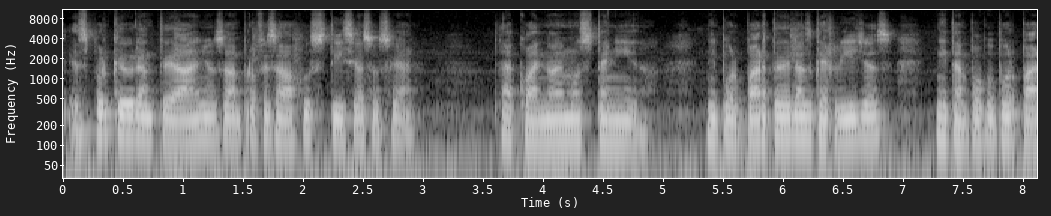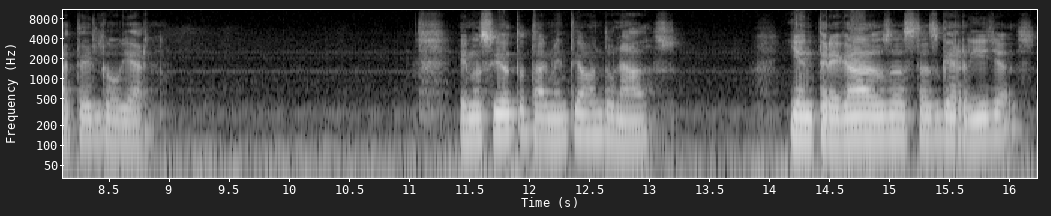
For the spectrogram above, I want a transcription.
es porque durante años han profesado justicia social, la cual no hemos tenido, ni por parte de las guerrillas, ni tampoco por parte del gobierno. Hemos sido totalmente abandonados y entregados a estas guerrillas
